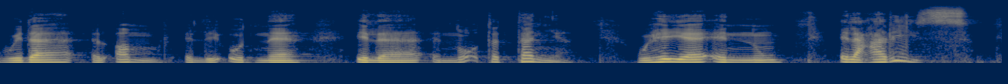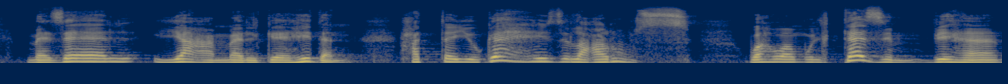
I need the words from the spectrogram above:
وده الأمر اللي يقودنا إلى النقطة الثانية وهي إنه العريس مازال يعمل جاهدا حتى يجهز العروس وهو ملتزم بها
